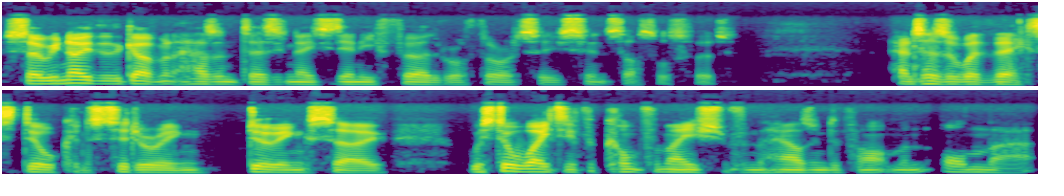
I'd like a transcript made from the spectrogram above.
So we know that the government hasn't designated any further authorities since Uttlesford. And in terms of whether they're still considering doing so, we're still waiting for confirmation from the Housing Department on that.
